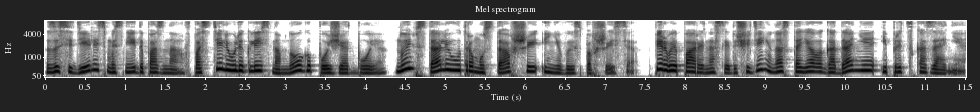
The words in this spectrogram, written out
Засиделись мы с ней допоздна, в постели улеглись намного позже отбоя, но и встали утром уставшие и не выспавшиеся. Первой парой на следующий день у нас стояло гадание и предсказание.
